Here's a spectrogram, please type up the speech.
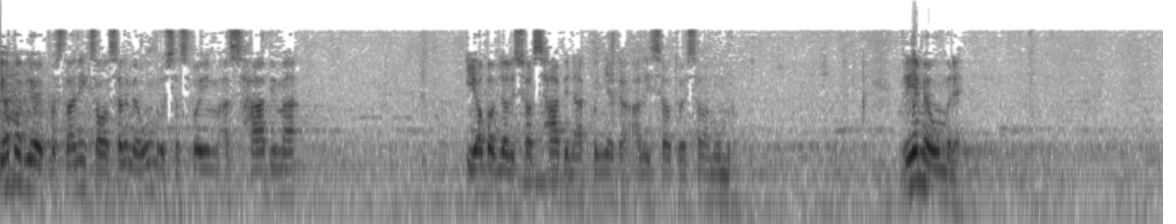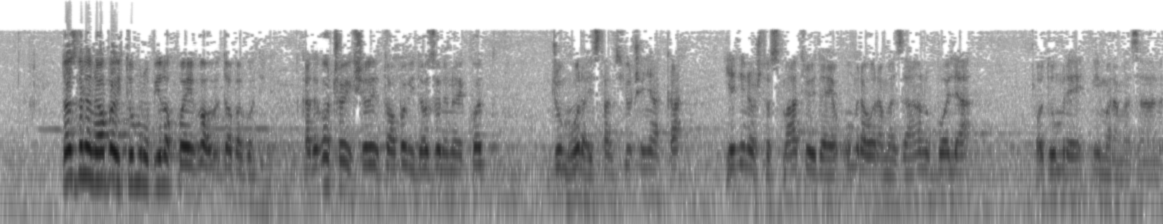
I obavio je poslanik sa osaleme umru sa svojim ashabima i obavljali su ashabi nakon njega, ali se to je salam umru. Vrijeme umre. Dozvoljeno je obaviti umru bilo koje doba godine. Kada god čovjek želi to obavi, dozvoljeno je kod džumhura islamskih učenjaka jedino što smatraju da je umra u Ramazanu bolja od umre mimo Ramazana.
